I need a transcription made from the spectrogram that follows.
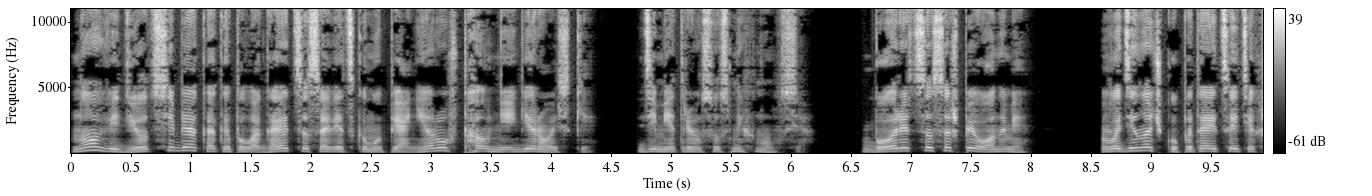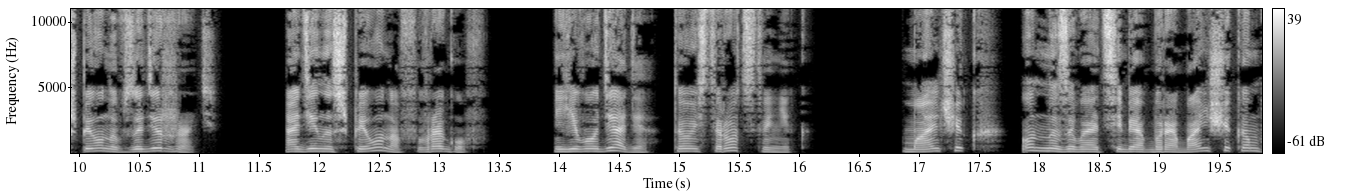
но ведет себя, как и полагается советскому пионеру, вполне геройски. Диметриус усмехнулся. Борется со шпионами. В одиночку пытается этих шпионов задержать. Один из шпионов — врагов. Его дядя, то есть родственник. Мальчик, он называет себя барабанщиком,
